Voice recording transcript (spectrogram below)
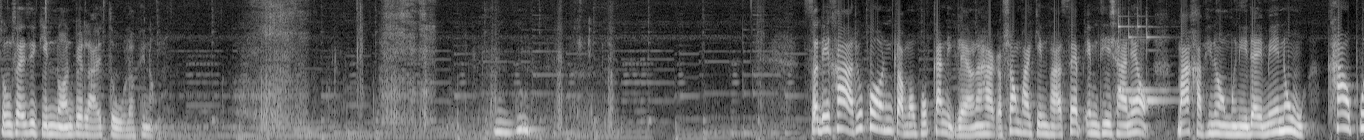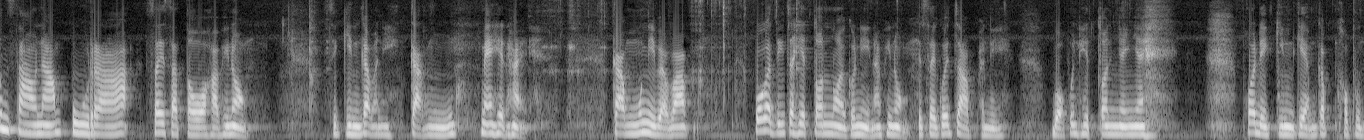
สงสัยสิกินนอนไปหลายตูแล้วพี่น้องสวัสดีค่ะทุกคนกลับมาพบกันอีกแล้วนะคะ กับช่องพากินพาแซบ MT Channel มาค่ะพี่น้องมือนี้ได้เมนูข้าวปุ้นซาวน้ำปูร้าใส่สตอค่ะพี่น้อง สิกินกับอันนี้กากหมูแม่เห็ดให้กากหมูนี่แบบว่า ปกติจะเห็ดตอนหน่อยกว่านี้นะพี่น้องใส่ก๋วยจับอันนี้ บอกเพิ่นเห็ดตอนใหญ่ๆ พอได้กินแกมกับข้าวผุน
